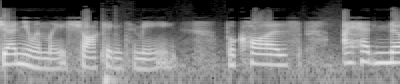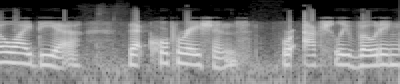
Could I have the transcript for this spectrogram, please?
genuinely shocking to me because I had no idea that corporations were actually voting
